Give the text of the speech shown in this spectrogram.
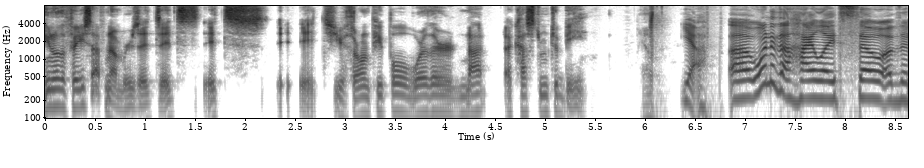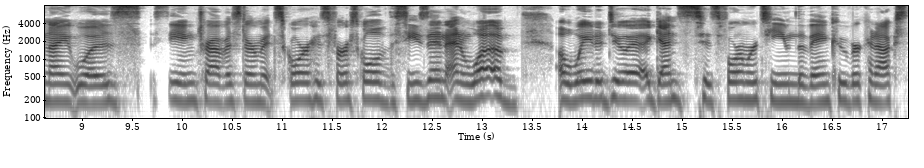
you know, the face-off numbers. It's it's it's it's you're throwing people where they're not accustomed to being. Yeah. Uh, one of the highlights, though, of the night was seeing Travis Dermott score his first goal of the season. And what a, a way to do it against his former team, the Vancouver Canucks.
